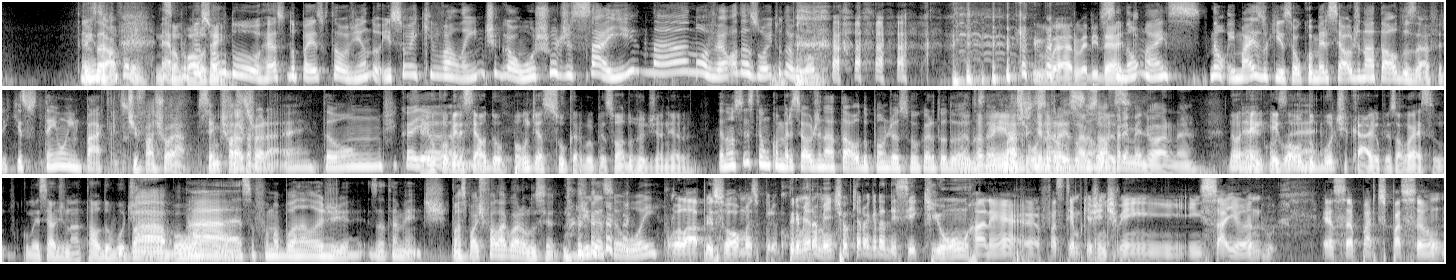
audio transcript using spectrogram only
Tem Zafari? Zafari? Em é, São pro Paulo pessoal tem. do resto do país que tá ouvindo, isso é o equivalente gaúcho de sair na novela das oito da Globo. Que barbaridade. se não mais. Não, e mais do que isso, é o comercial de Natal do Zafari, que isso tem um impacto. Te faz chorar. Sempre te Faz, faz, chorar. chorar. É, então fica aí. Seria o comercial do pão de açúcar pro pessoal do Rio de Janeiro. Eu não sei se tem um comercial de Natal do Pão de Açúcar todo ano. também será Mas acho com que não, certeza o foda-se. é melhor, né? Não, é, É, igual o do é. Boticário. O pessoal conhece. O comercial de Natal do Bah, Boticário. boa, Ah, boa. essa foi uma boa analogia, exatamente. Mas pode falar agora, Luciano. Diga seu oi. Olá, pessoal. Mas pr- primeiramente eu quero agradecer, que honra, né? Faz tempo que a gente vem ensaiando essa participação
